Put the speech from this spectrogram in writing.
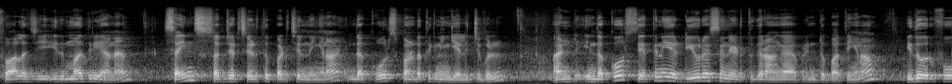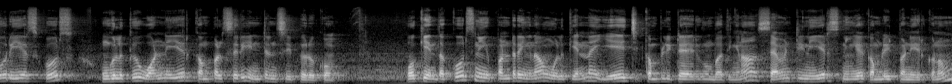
zoology இது மாதிரியான சயின்ஸ் சப்ஜெக்ட்ஸ் எடுத்து படிச்சிருந்தீங்கன்னா இந்த கோர்ஸ் பண்ணுறதுக்கு நீங்கள் எலிஜிபிள் அண்ட் இந்த கோர்ஸ் எத்தனை இயர் டியூரேஷன் எடுத்துக்கிறாங்க அப்படின்ட்டு பார்த்தீங்கன்னா இது ஒரு ஃபோர் இயர்ஸ் கோர்ஸ் உங்களுக்கு ஒன் இயர் கம்பல்சரி இன்டர்ன்ஷிப் இருக்கும். ஓகே இந்த கோர்ஸ் நீங்கள் பண்ணுறீங்கன்னா உங்களுக்கு என்ன ஏஜ் கம்ப்ளீட் ஆகிருக்கும் பார்த்தீங்கன்னா செவன்டீன் இயர்ஸ் நீங்கள் கம்ப்ளீட் பண்ணியிருக்கணும்.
